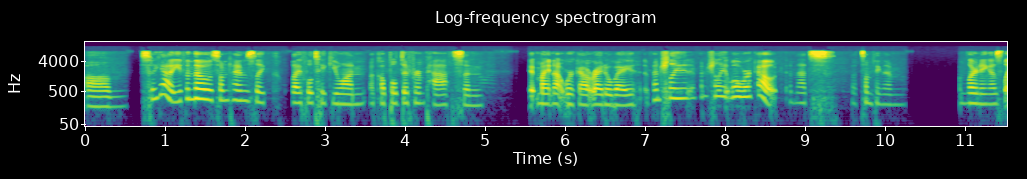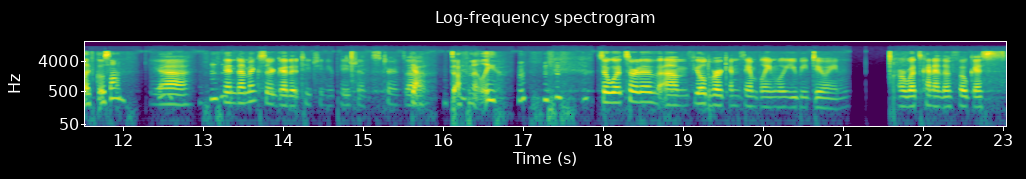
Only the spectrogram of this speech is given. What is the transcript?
Um, so yeah, even though sometimes like life will take you on a couple different paths and it might not work out right away, eventually, eventually it will work out. And that's, that's something I'm, I'm learning as life goes on. Yeah, pandemics are good at teaching you patience, turns out. Yeah, definitely. So what sort of um, field work and sampling will you be doing? Or what's kind of the focus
